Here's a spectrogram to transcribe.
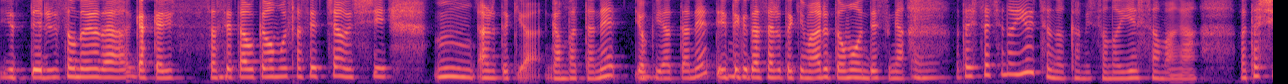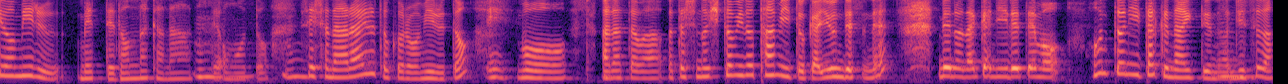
言ってるそのようながっかりさせたお顔もさせちゃうし、うん、ある時は「頑張ったねよくやったね」って言ってくださる時もあると思うんですが、私たちの唯一の神そのイエス様が私を見る目ってどんなかなって思うと、聖書のあらゆるところを見ると、もうあなたは私の瞳の民とか言うんですね。目の中に入れても本当に痛くないっていうのは、実は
